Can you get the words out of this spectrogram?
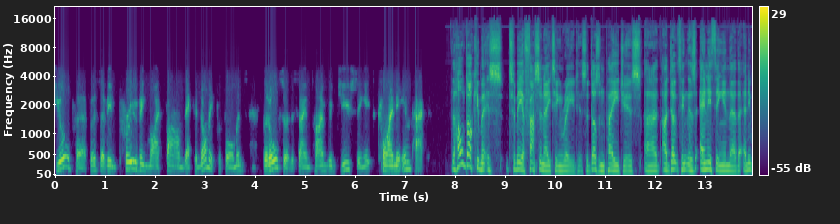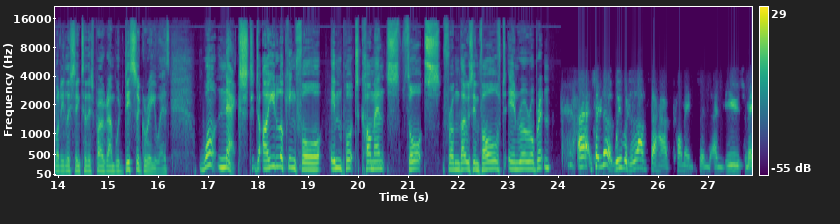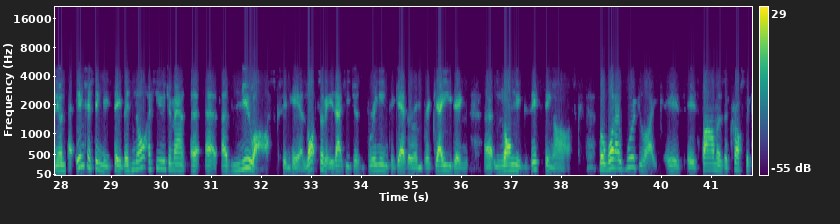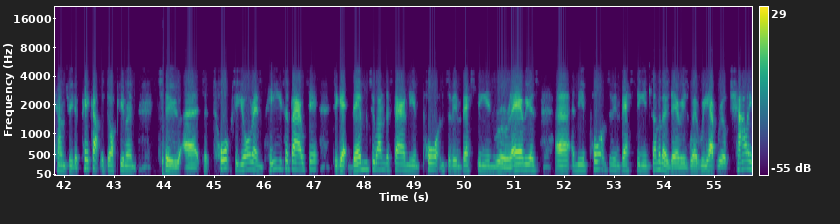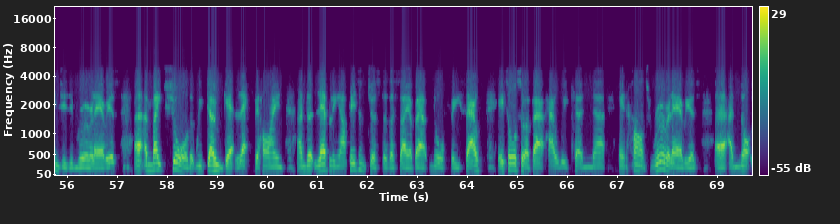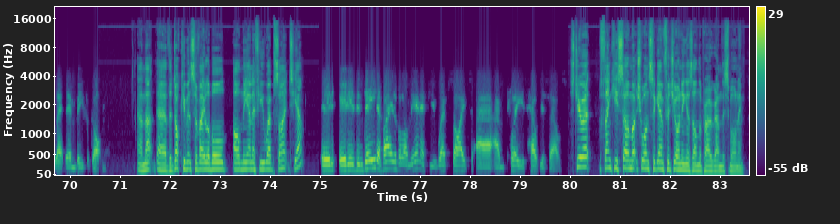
dual purpose of improving my farm's economic performance, but also at the same time reducing its climate impact. The whole document is, to me, a fascinating read. It's a dozen pages. Uh, I don't think there's anything in there that anybody listening to this programme would disagree with. What next? Are you looking for input, comments, thoughts from those involved in rural Britain? Uh, so look, we would love to have comments and, and views from anyone. Uh, interestingly, Steve, there's not a huge amount uh, uh, of new asks in here. Lots of it is actually just bringing together and brigading long existing asks. But what I would like is is farmers across the country to pick up the document, to uh, to talk to your MPs about it, to get them to understand the importance of investing in rural areas uh, and the importance of investing in some of those areas where we have real challenges in rural areas, uh, and make sure that we don't get left behind and that levelling up isn't just, as I say, about north v south. It's also about how we can uh, enhance rural areas uh, and not let them be forgotten. And that uh, the documents available on the NFU website, yeah? It, it is indeed available on the NFU website, uh, and please help yourselves. Stuart, thank you so much once again for joining us on the programme this morning.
